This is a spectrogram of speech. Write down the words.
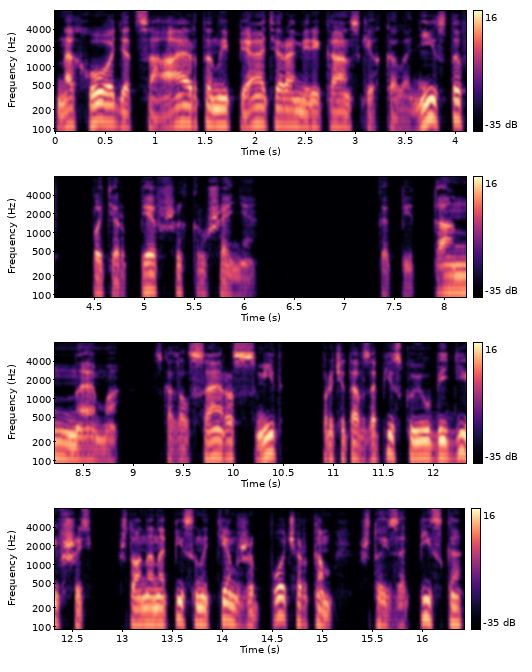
находятся Айртон и пятеро американских колонистов, потерпевших крушение. «Капитан Немо», — сказал Сайрос Смит, прочитав записку и убедившись, что она написана тем же почерком, что и записка,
